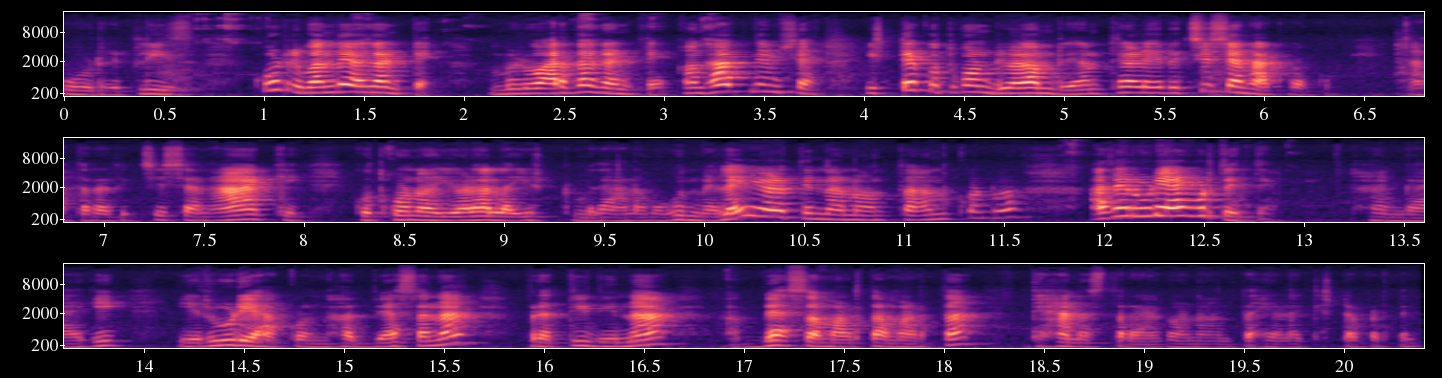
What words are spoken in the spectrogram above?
ಕೂಡ್ರಿ ಪ್ಲೀಸ್ ಕೂಡ್ರಿ, ಒಂದೇ ಗಂಟೆ. ಬಿಡು ಅರ್ಧ ಗಂಟೆ. ಒಂದು ಹತ್ತು ನಿಮಿಷ. ಇಷ್ಟೇ ಕುತ್ಕೊಂಡು ಹೇಳಮ್ರಿ ಅಂಥೇಳಿ ರಿಕ್ಸಿಷನ್ ಹಾಕಬೇಕು. ಆ ಥರ ರಿಕ್ಸೇಷನ್ ಹಾಕಿ ಕುತ್ಕೊಂಡು ಹೇಳಲ್ಲ, ಇಷ್ಟು ಧ್ಯಾನ ಮುಗಿದ ಮೇಲೆ ಹೇಳ್ತೀನಿ ನಾನು ಅಂತ ಅಂದ್ಕೊಂಡು ಅದೇ ರೂಢಿ ಆಗಿಬಿಡ್ತೈತೆ. ಹಾಗಾಗಿ ಈ ರೂಢಿ ಹಾಕೊಂಡು ಅಭ್ಯಾಸನ ಪ್ರತಿದಿನ ಅಭ್ಯಾಸ ಮಾಡ್ತಾ ಮಾಡ್ತಾ ಧ್ಯಾನಸ್ಥರಾಗೋಣ ಅಂತ ಹೇಳಕ್ಕೆ ಇಷ್ಟಪಡ್ತೀನಿ.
